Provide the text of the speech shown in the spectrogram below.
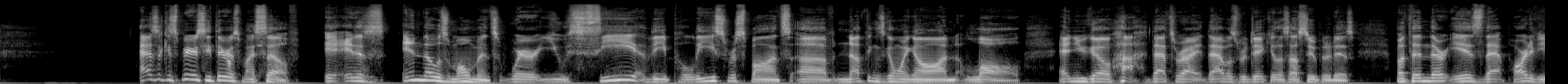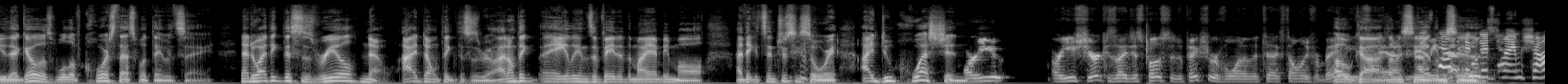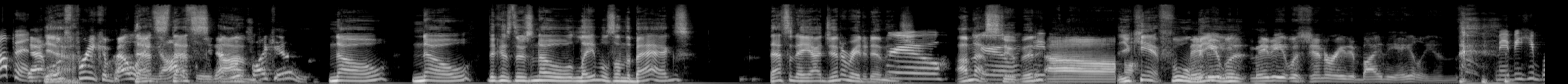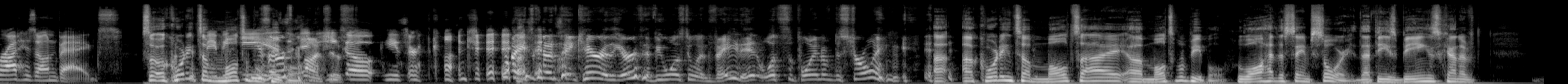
As a conspiracy theorist myself, it, it is in those moments where you see the police response of nothing's going on, lol, and you go, "Ha, that's right. That was ridiculous. How stupid it is." But then there is that part of you that goes, well, of course that's what they would say. Now, do I think this is real? No, I don't think this is real. I don't think aliens invaded the Miami Mall. I think it's interesting story. I do question. Are you are you sure? Because I just posted a picture of one in the text only for babies. Oh, God, let me see I it, mean, let me He's see having a it. good time shopping. That Yeah. looks pretty compelling. That's- honestly, that's, that looks um, like him. No, no, because there's no labels on the bags. That's an AI generated image. True. I'm not true. stupid. He- Oh, You can't fool maybe me. it was maybe it was generated by the aliens. maybe he brought his own bags. So according to Maybe multiple he's people, Earth conscious. eco. He's earth conscious. Right, he's got to take care of the Earth if he wants to invade it. What's the point of destroying it? uh, according to multi uh, multiple people who all had the same story that these beings kind of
